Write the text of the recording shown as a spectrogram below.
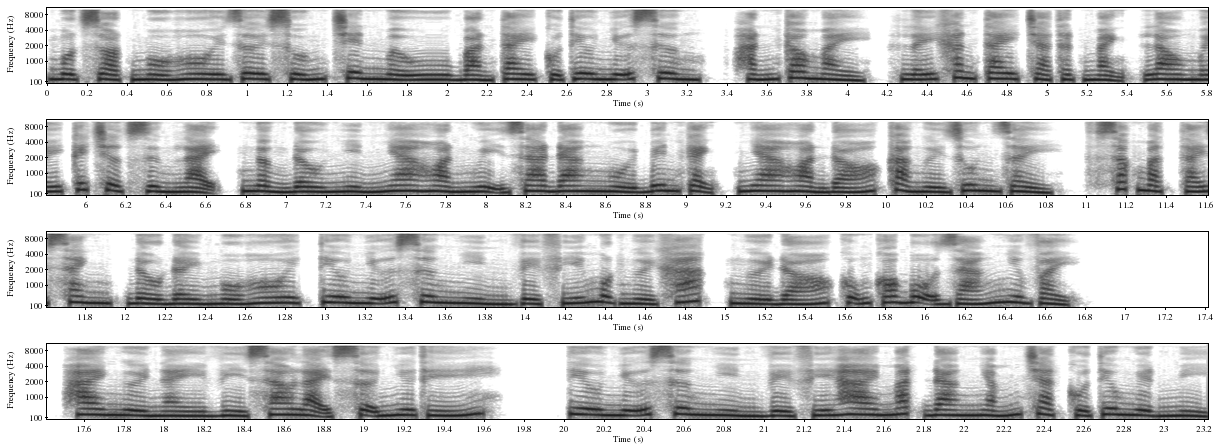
Một giọt mồ hôi rơi xuống trên mờ u bàn tay của tiêu nhữ xương, hắn cao mày, lấy khăn tay trà thật mạnh, lau mấy cái chợt dừng lại, ngẩng đầu nhìn nha hoàn ngụy ra đang ngồi bên cạnh, nha hoàn đó cả người run rẩy sắc mặt tái xanh, đầu đầy mồ hôi, tiêu nhữ xương nhìn về phía một người khác, người đó cũng có bộ dáng như vậy. Hai người này vì sao lại sợ như thế? Tiêu nhữ xương nhìn về phía hai mắt đang nhắm chặt của tiêu nguyệt mỉ.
